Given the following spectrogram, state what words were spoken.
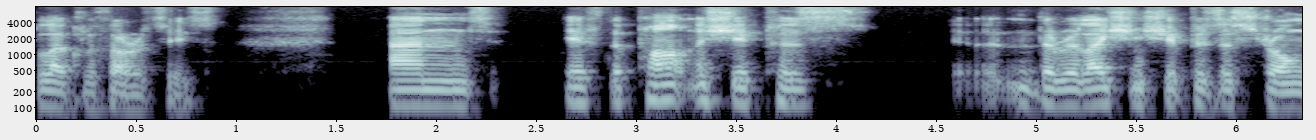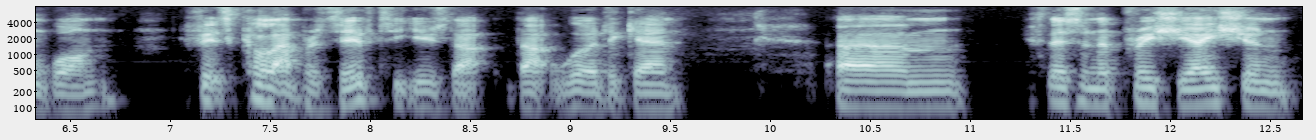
local authorities, and if the partnership has the relationship is a strong one. If it's collaborative to use that that word again um, if there's an appreciation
